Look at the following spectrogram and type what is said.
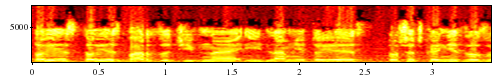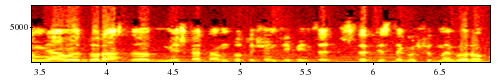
To jest, to jest bardzo dziwne i dla mnie to jest troszeczkę niezrozumiałe. Dorast, e, mieszka tam do 1947 roku.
